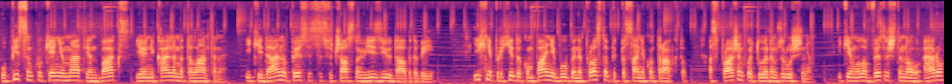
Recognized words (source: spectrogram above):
У підсумку Кенні Мет і Bucks є унікальними талантами, які ідеально вписуються в сучасну візію WWE. Їхній прихід до компанії був би не просто підписанням контракту, а справжнім культурним зрушенням, яке могло б визначити нову еру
